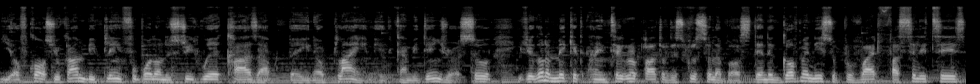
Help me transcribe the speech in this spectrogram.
you, of course you can't be playing football on the street where cars are uh, you know plying. It can be dangerous. So if you're going to make it an integral part of the school syllabus, then the government needs to provide facilities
